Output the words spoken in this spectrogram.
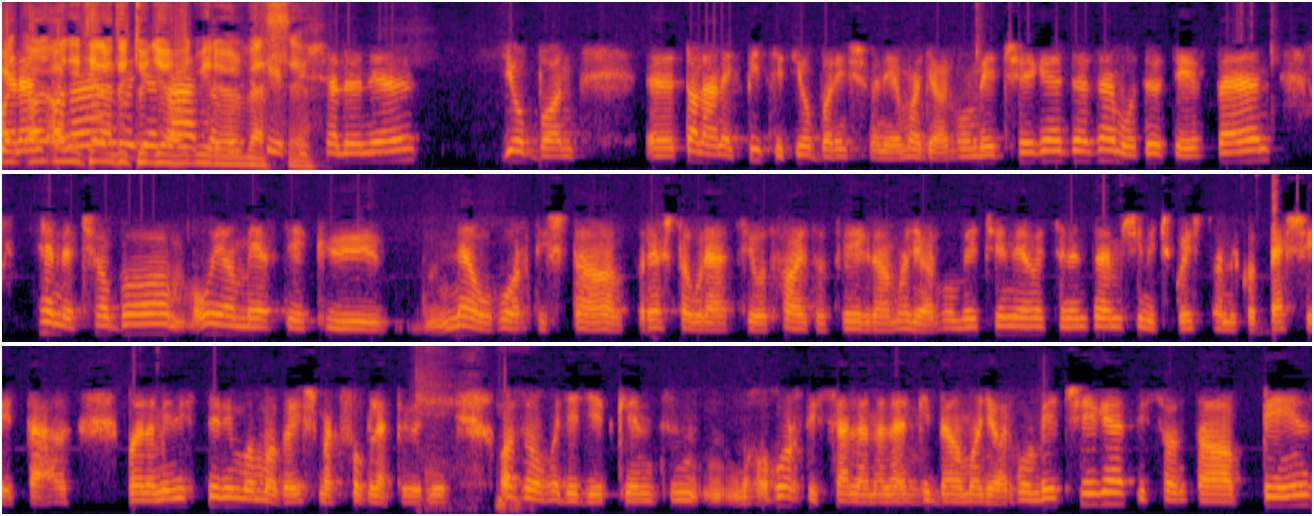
jelent, annyit jelent, hogy tudja, hogy miről beszél. Képviselőnél jobban, talán egy picit jobban ismeri a magyar honvédséget, de az elmúlt öt évben Henne Csaba olyan mértékű neohortista restaurációt hajtott végre a Magyar Honvédségnél, hogy szerintem Simicsko István, amikor besétál majd a minisztériumban, maga is meg fog lepődni. Azon, hogy egyébként a horti szelleme lengi be a Magyar Honvédséget, viszont a pénz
